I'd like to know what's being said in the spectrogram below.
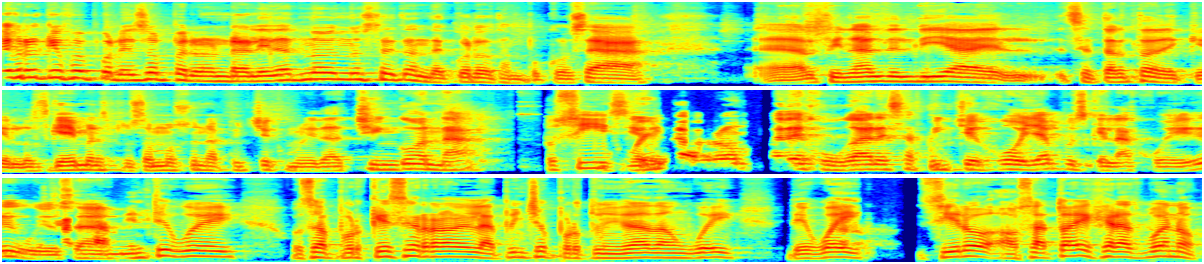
yo creo que fue por eso, pero en realidad no, no estoy tan de acuerdo tampoco. O sea, eh, al final del día se trata de que los gamers pues somos una pinche comunidad chingona pues sí, si un cabrón puede jugar esa pinche joya, pues que la juegue, güey. O sea. Exactamente, güey. O sea, ¿por qué cerrarle la pinche oportunidad a un güey de, güey, Ciro, o sea, tú dijeras, bueno,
